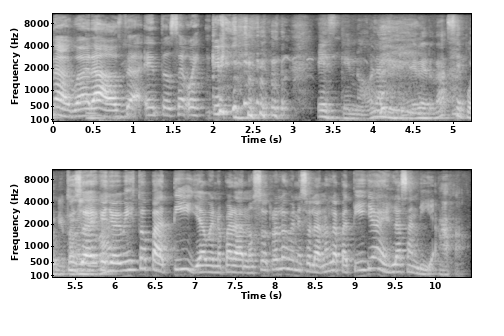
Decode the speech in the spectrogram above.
Naguará, o sea, entonces, o escribe. Es que no, la gente de verdad se pone Tú para sabes que yo he visto patilla, bueno, para nosotros los venezolanos la patilla es la sandía. Ajá.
